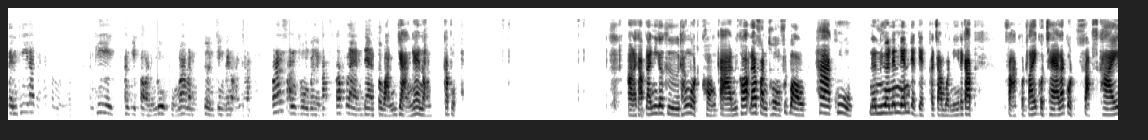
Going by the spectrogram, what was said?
เต็มที่น่าจะแค่เสมออันที่อังกฤษต่อหนึ่งลูกผมว่ามันเกินจริงไปหน่อยนะครับ เพราะนั้นฟันธงไปเลยครับสกอตแลนด์แดนสวรรค์อย่างแน่นอนครับผมเอาละครับและนี่ก็คือทั้งหมดของการวิเคราะห์และฟันธงฟุตบอล 5 คู่ เนื้อเนื้อเน้นๆเด็ด ๆ ประจำวันนี้นะครับ ฝากกดไลค์ กดแชร์ และกด Subscribe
